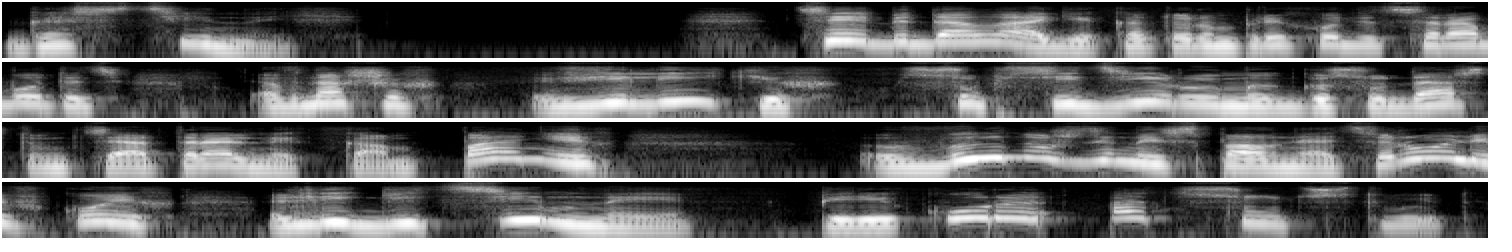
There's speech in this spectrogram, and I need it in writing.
гостиной. Те бедолаги, которым приходится работать в наших великих, субсидируемых государством театральных компаниях, вынуждены исполнять роли, в коих легитимные перекуры отсутствуют.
